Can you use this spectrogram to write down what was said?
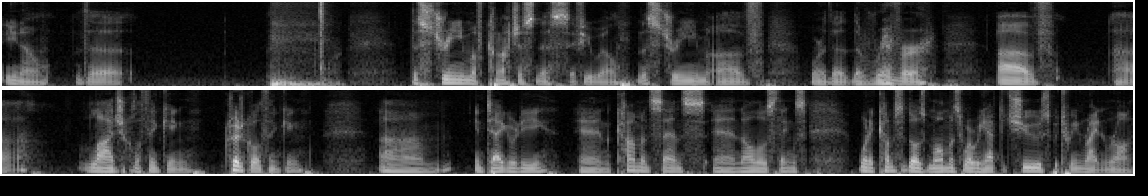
you know the the stream of consciousness, if you will, the stream of or the, the river of uh, logical thinking, critical thinking, um, integrity, and common sense, and all those things when it comes to those moments where we have to choose between right and wrong,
